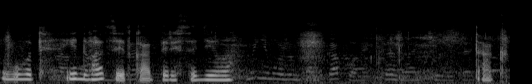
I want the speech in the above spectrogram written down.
Вот. И два цветка пересадила. Так.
